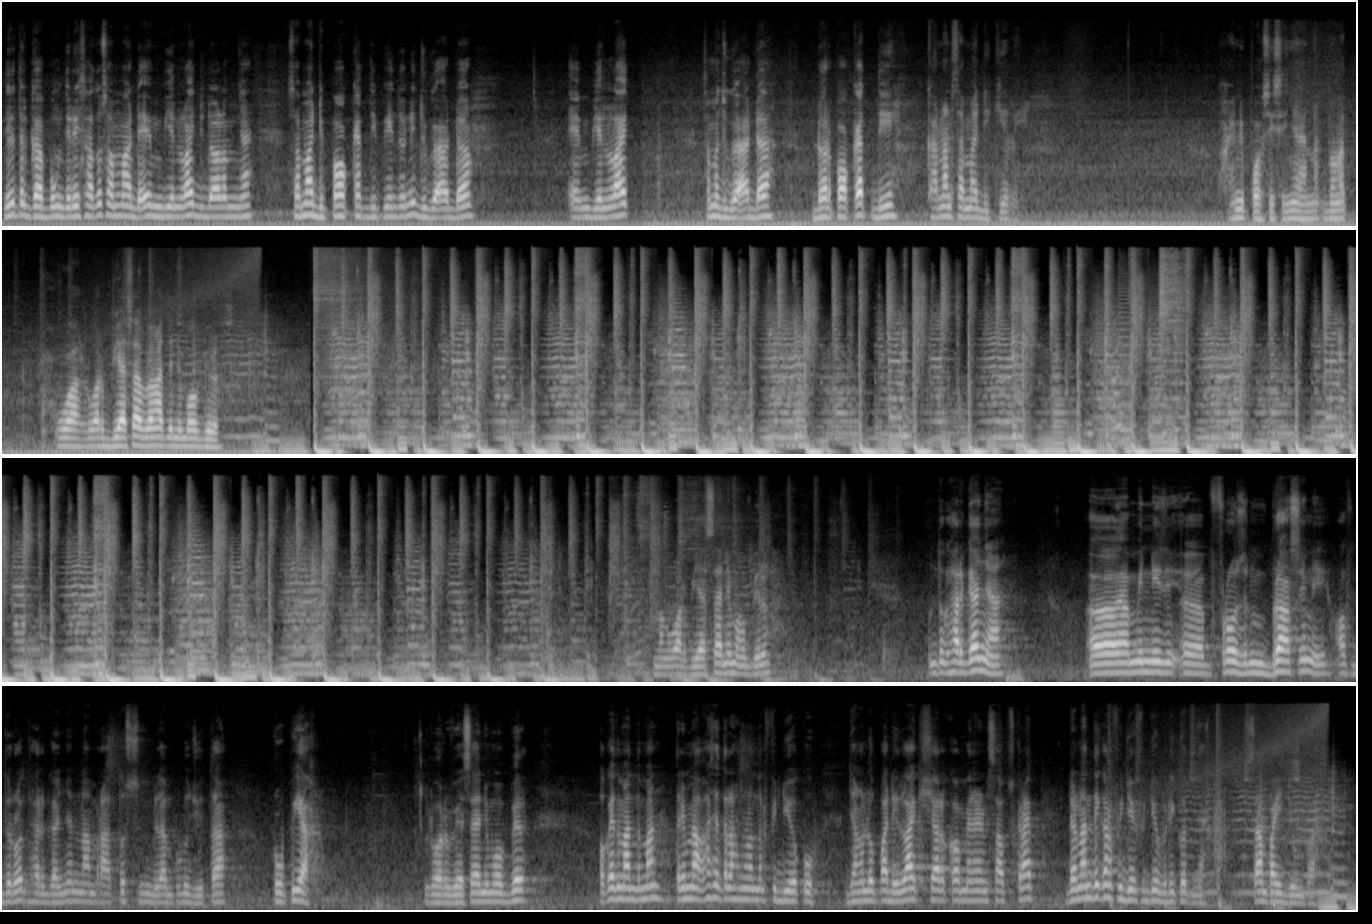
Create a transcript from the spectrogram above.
Jadi tergabung jadi satu sama ada ambient light di dalamnya. Sama di pocket di pintu ini juga ada ambient light sama juga ada door pocket di kanan sama di kiri. Wah ini posisinya enak banget. Wah luar biasa banget ini mobil. Emang luar biasa nih mobil untuk harganya uh, mini uh, frozen brush ini off the road harganya 690 juta rupiah. Luar biasa ini mobil. Oke teman-teman, terima kasih telah menonton videoku. Jangan lupa di like, share, komen, dan subscribe. Dan nantikan video-video berikutnya. Sampai jumpa.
